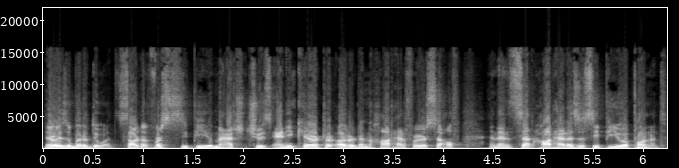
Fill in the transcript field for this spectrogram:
there is a way to do it. Start a versus CPU match. Choose any character other than Hothead for yourself, and then set Hothead as a CPU opponent.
